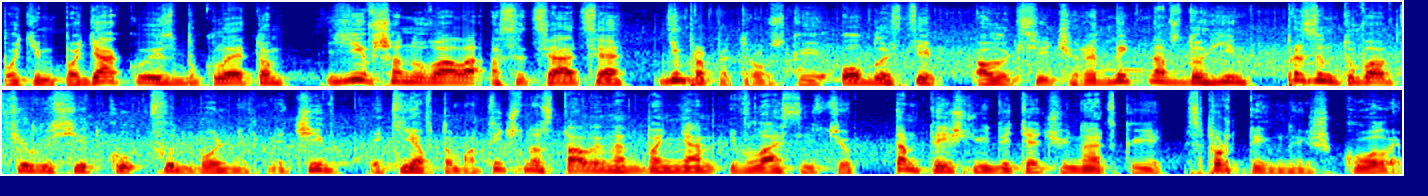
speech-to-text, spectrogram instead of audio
потім подякою з буклетом. Її вшанувала асоціація Дніпропетровської області. Олексій Чередник навздогін презентував цілу сітку футбольних м'ячів, які автоматично стали надбанням і власністю тамтешньої дитячо-юнацької спортивної школи.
